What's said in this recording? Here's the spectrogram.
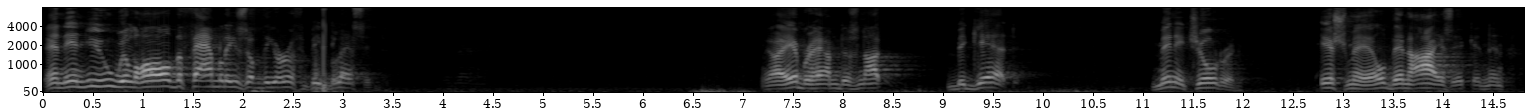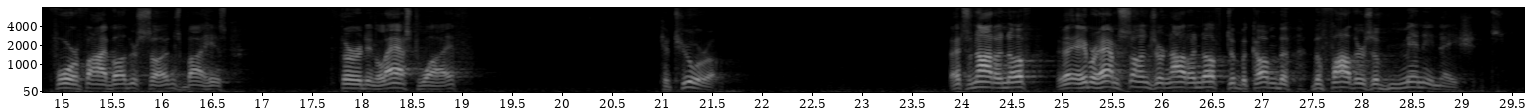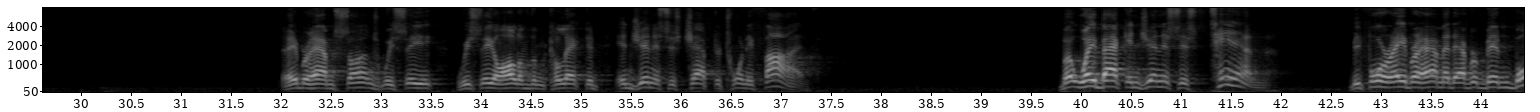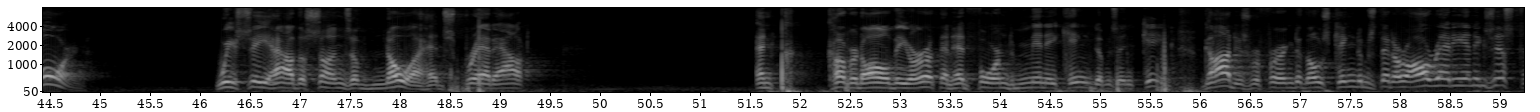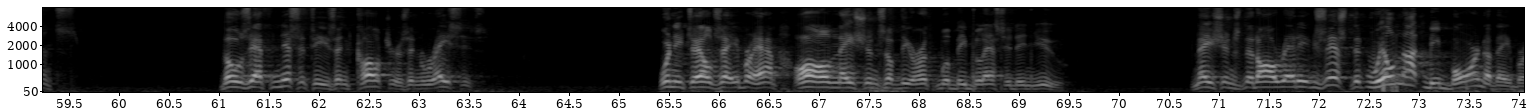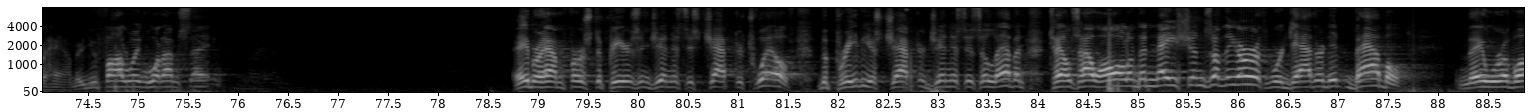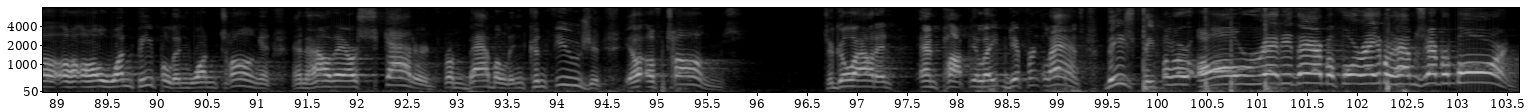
And in you will all the families of the earth be blessed. Now, Abraham does not beget many children Ishmael, then Isaac, and then four or five other sons by his third and last wife, Keturah. That's not enough. Abraham's sons are not enough to become the, the fathers of many nations. Abraham's sons, we see we see all of them collected in Genesis chapter 25. But way back in Genesis 10, before Abraham had ever been born, we see how the sons of Noah had spread out and covered all the earth and had formed many kingdoms and kings. God is referring to those kingdoms that are already in existence, those ethnicities and cultures and races when he tells Abraham, All nations of the earth will be blessed in you. Nations that already exist that will not be born of Abraham. Are you following what I'm saying? Abraham first appears in Genesis chapter 12. The previous chapter, Genesis 11, tells how all of the nations of the earth were gathered at Babel. They were of all, one people and one tongue, and, and how they are scattered from Babel in confusion uh, of tongues to go out and, and populate different lands. These people are already there before Abraham's ever born.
